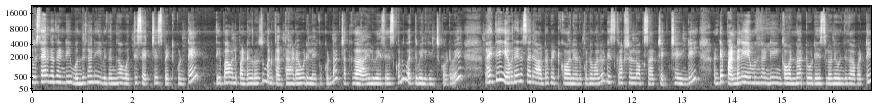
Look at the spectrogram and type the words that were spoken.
చూశారు కదండి? ముందుగానే ఈ విధంగా ఒత్తి సెట్ చేసి పెట్టుకుంటే దీపావళి పండుగ రోజు మనకు అంత హడావుడి లేకుండా చక్కగా ఆయిల్ వేసేసుకొని వత్తి వెలిగించుకోవడమే. అయితే ఎవరైనా సరే ఆర్డర్ పెట్టుకోవాలి అనుకున్న వాళ్ళు డిస్క్రిప్షన్లో ఒకసారి చెక్ చేయండి. అంటే పండగ ఏముందండి? ఇంకా వన్ ఆర్ టూ డేస్లోనే ఉంది కాబట్టి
